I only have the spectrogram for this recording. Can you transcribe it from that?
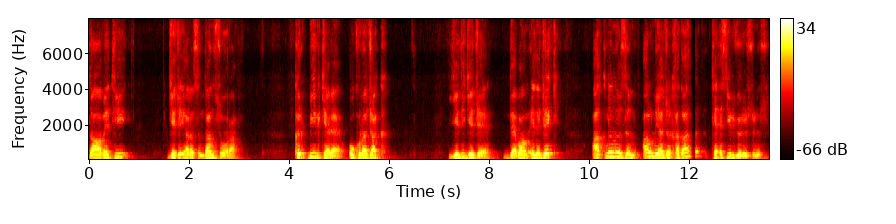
daveti gece yarısından sonra 41 kere okunacak 7 gece devam edecek. Aklınızın almayacak kadar tesir görürsünüz.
